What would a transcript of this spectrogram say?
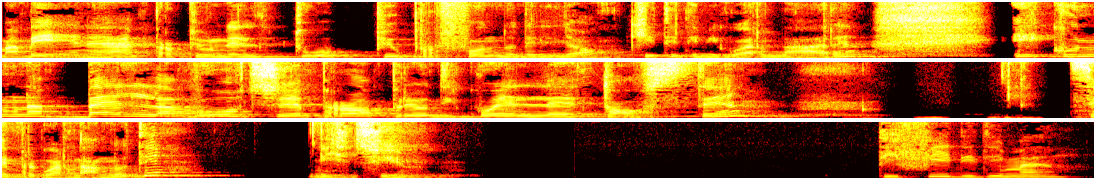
ma bene, eh, proprio nel tuo più profondo degli occhi ti devi guardare e con una bella voce proprio di quelle toste, sempre guardandoti, dici, ti fidi di me?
